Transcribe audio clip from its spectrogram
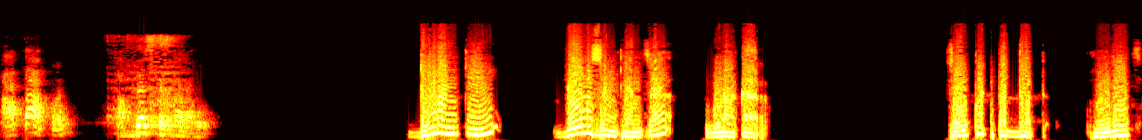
आता आपण अभ्यास करणार आहोत. दोन अंकी दोन संख्यांचा गुणाकार. चौकट पद्धत म्हणजेच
